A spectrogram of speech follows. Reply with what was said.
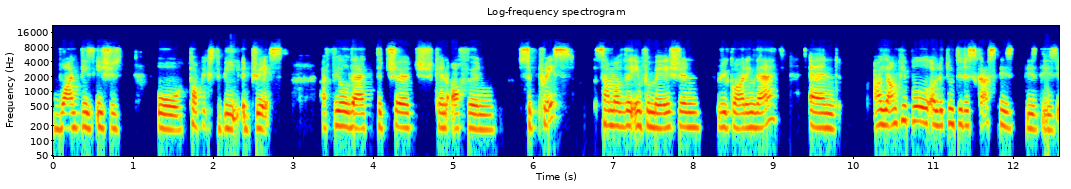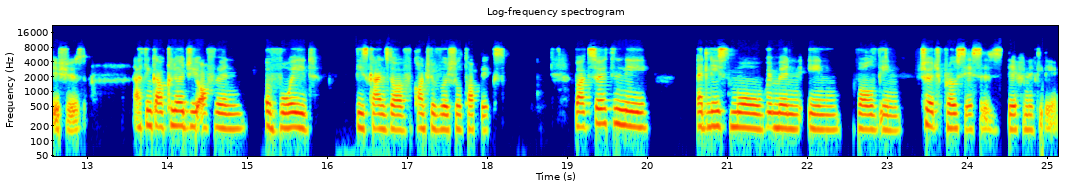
want these issues or topics to be addressed. I feel that the church can often suppress some of the information regarding that. And our young people are looking to discuss these, these, these issues. I think our clergy often avoid these kinds of controversial topics. But certainly, at least more women involved in church processes, definitely.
